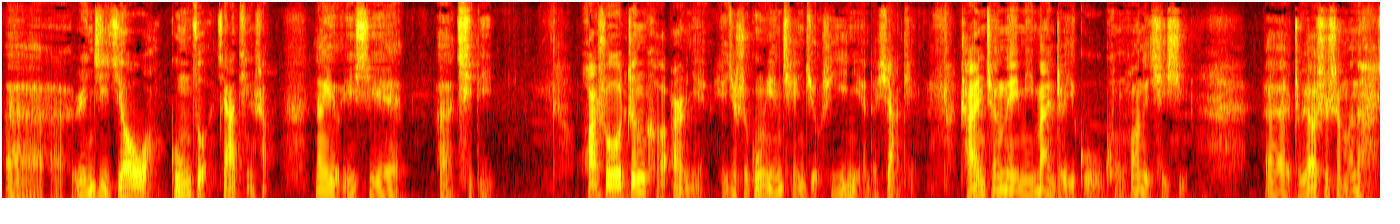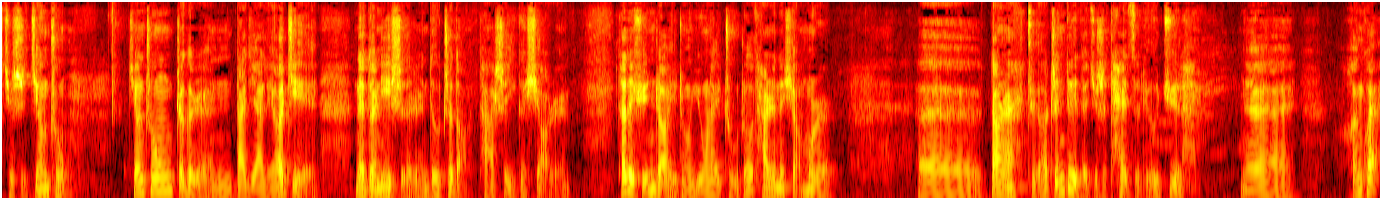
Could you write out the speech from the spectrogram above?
呃人际交往、工作、家庭上，能有一些呃启迪。话说征和二年，也就是公元前九十一年的夏天，长安城内弥漫着一股恐慌的气息。呃，主要是什么呢？就是江冲。江冲这个人，大家了解那段历史的人都知道，他是一个小人，他在寻找一种用来诅咒他人的小木人。呃，当然，主要针对的就是太子刘据了。呃。很快，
